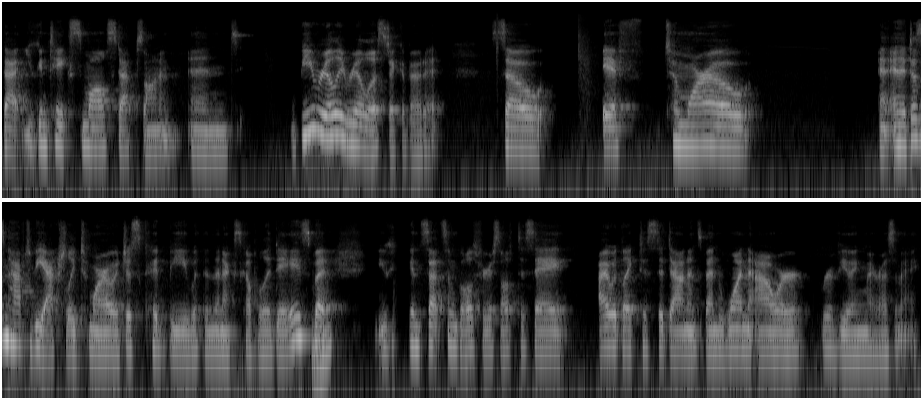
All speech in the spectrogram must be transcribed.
that you can take small steps on and be really realistic about it? So, if tomorrow and, it doesn't have to be actually tomorrow it just could be within the next couple of days but mm-hmm. you can set some goals for yourself to say i would like to sit down and spend one hour reviewing my resume.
